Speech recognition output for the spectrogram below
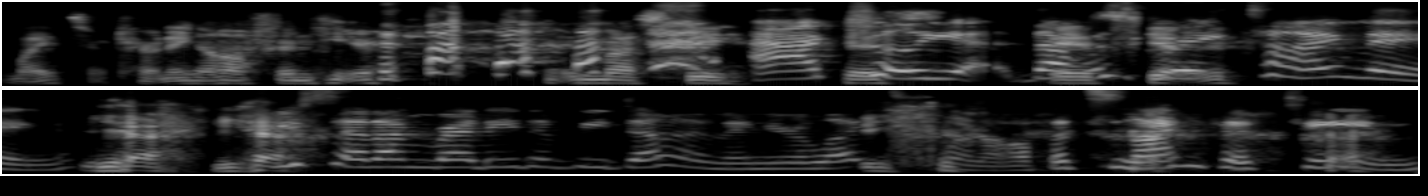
lights are turning off in here. it must be. Actually, that it's was great timing. Yeah, yeah. You said I'm ready to be done and your lights went off. It's 9:15.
